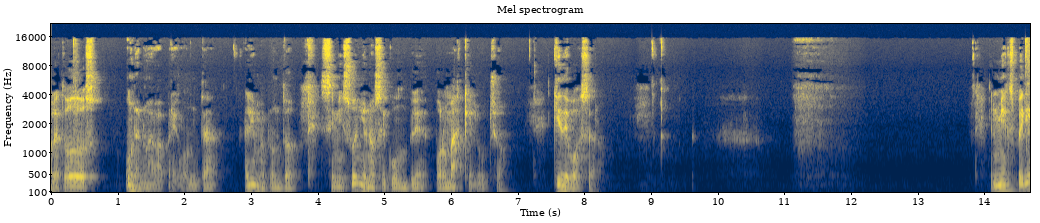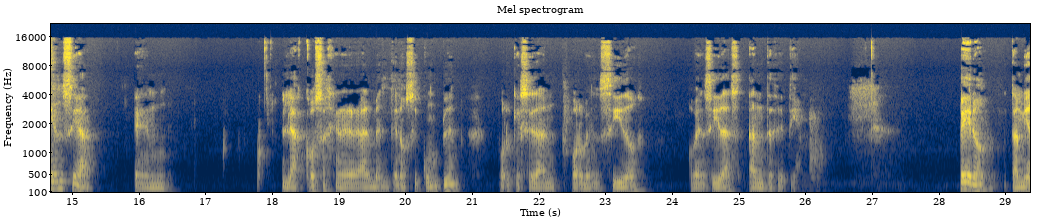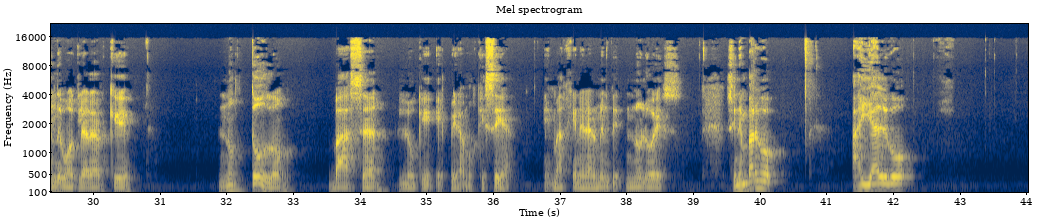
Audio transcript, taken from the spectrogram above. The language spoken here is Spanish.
Hola a todos, una nueva pregunta. Alguien me preguntó, si mi sueño no se cumple por más que lucho, ¿qué debo hacer? En mi experiencia, las cosas generalmente no se cumplen porque se dan por vencidos o vencidas antes de tiempo. Pero también debo aclarar que no todo va a ser lo que esperamos que sea. Es más, generalmente no lo es. Sin embargo, hay algo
